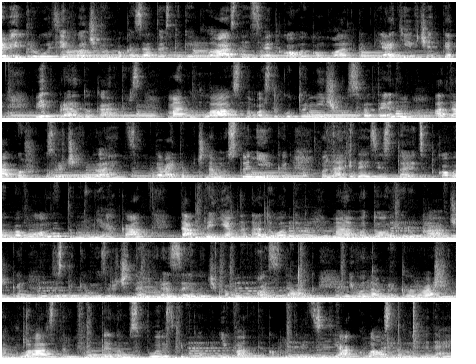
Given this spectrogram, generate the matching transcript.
Привіт, друзі! Хочу вам показати ось такий класний святковий комплект для дівчинки від бренду Carters. Маємо класну ось таку тонічку з фатином, а також зручні легінці. Давайте почнемо з тоніки. Вона іде зі 100% бавовни, тому м'яка та приємна на дотик. Маємо довгі рукавчики з ось такими зручними резиночками. Ось так. І вона прикрашена класним фатином з блискітками і бантиком. Дивіться, як класно виглядає.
